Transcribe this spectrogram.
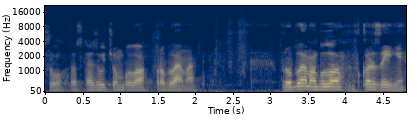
що, розкажу, в чому була проблема. Проблема була в корзині.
